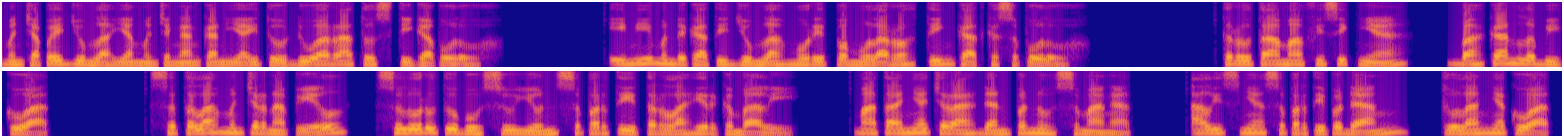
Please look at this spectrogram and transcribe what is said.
mencapai jumlah yang mencengangkan yaitu 230. Ini mendekati jumlah murid pemula roh tingkat ke-10. Terutama fisiknya, bahkan lebih kuat. Setelah mencerna pil, seluruh tubuh Su Yun seperti terlahir kembali. Matanya cerah dan penuh semangat. Alisnya seperti pedang, tulangnya kuat,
